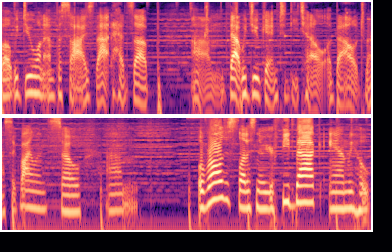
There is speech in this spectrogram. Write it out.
But we do want to emphasize that heads up um, that we do get into detail about domestic violence. So, um, overall, just let us know your feedback, and we hope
